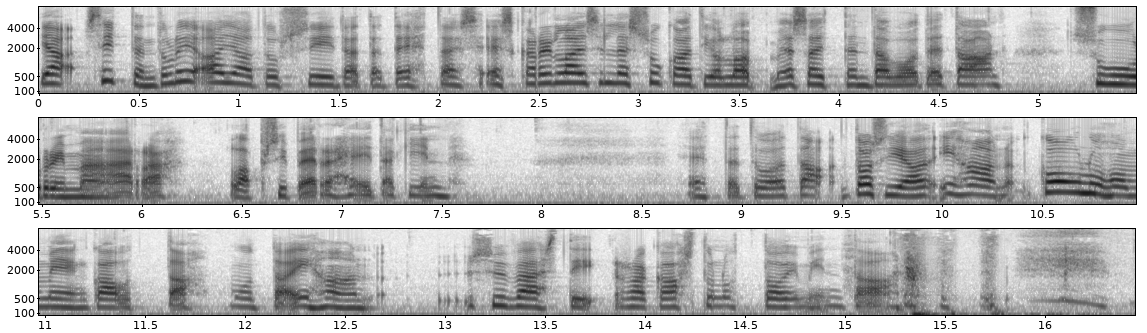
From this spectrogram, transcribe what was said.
Ja sitten tuli ajatus siitä, että tehtäisiin eskarilaisille sukat, jolla me sitten tavoitetaan suuri määrä lapsiperheitäkin. Että tuota, tosiaan ihan kouluhommien kautta, mutta ihan syvästi rakastunut toimintaan.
